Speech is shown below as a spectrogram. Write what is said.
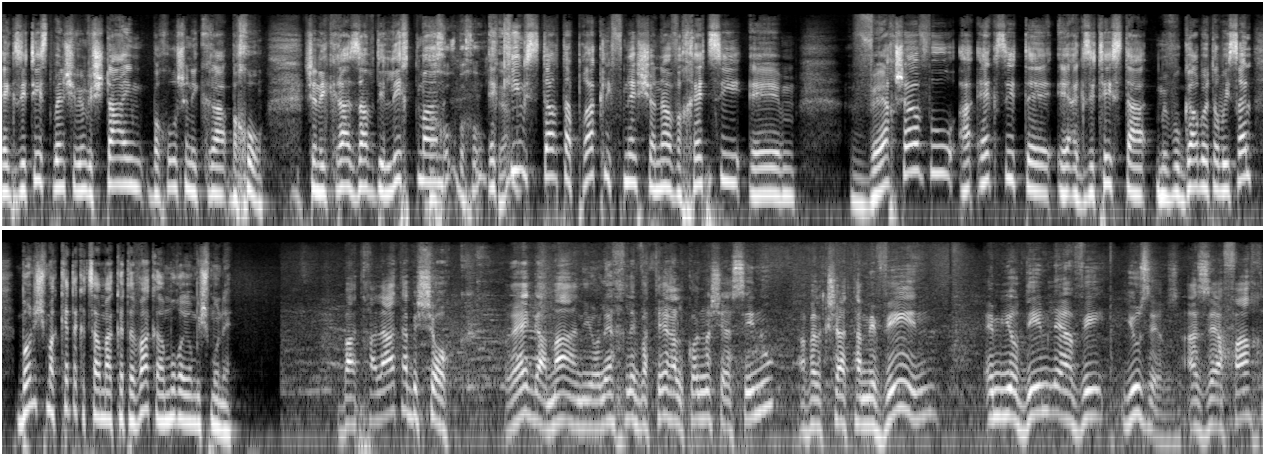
אקזיטיסט בן 72, בחור שנקרא, בחור, שנקרא זבדי ליכטמן. בחור, בחור, כן. הקים סטארט-אפ רק לפני שנה וחצי, אמ, ועכשיו הוא האקזיט, אה, אה, האקזיטיסט המבוגר ביותר בישראל. בואו נשמע קטע קצר מהכתבה, כאמור היום בשמונה. בהתחלה אתה בשוק. רגע, מה, אני הולך לוותר על כל מה שעשינו? אבל כשאתה מבין, הם יודעים להביא users. אז זה הפך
